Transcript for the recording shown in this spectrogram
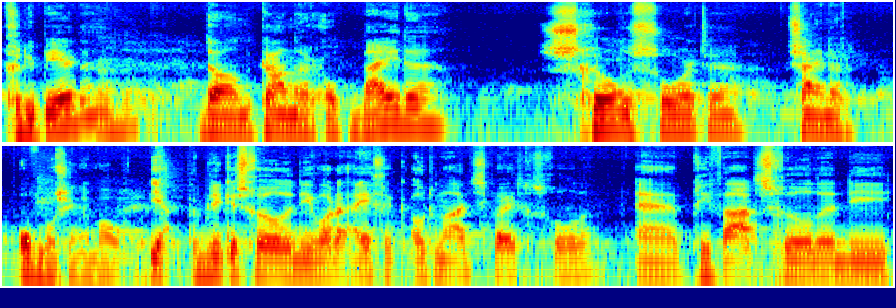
gedupeerde, dan kan er op beide schuldensoorten zijn er oplossingen mogelijk. Ja, publieke schulden die worden eigenlijk automatisch kwijtgescholden. Eh, private schulden die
